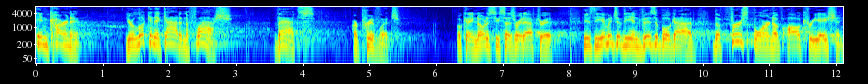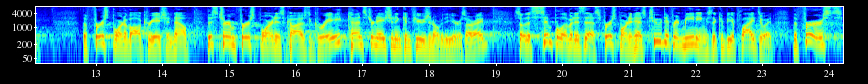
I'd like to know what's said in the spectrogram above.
incarnate. You're looking at God in the flesh. That's our privilege. Okay, notice he says right after it, He's the image of the invisible God, the firstborn of all creation. the firstborn of all creation. Now, this term firstborn has caused great consternation and confusion over the years, alright? So the simple of it is this. Firstborn, it has two different meanings that could be applied to it. The first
